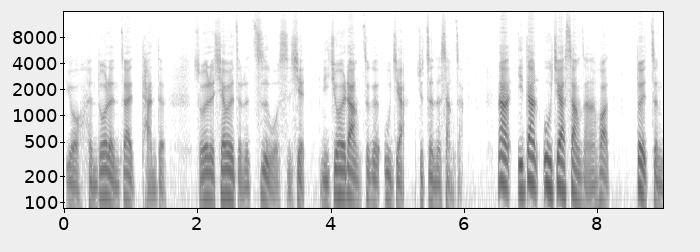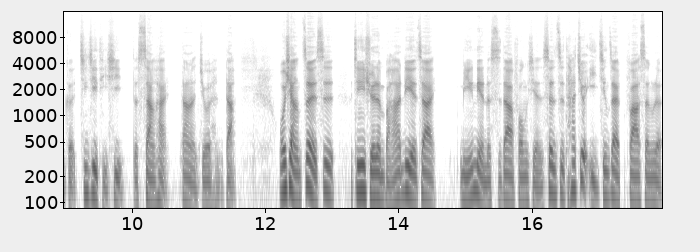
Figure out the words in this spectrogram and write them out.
有很多人在谈的所谓的消费者的自我实现，你就会让这个物价就真的上涨。那一旦物价上涨的话，对整个经济体系的伤害当然就会很大。我想这也是经济学人把它列在明年的十大风险，甚至它就已经在发生了。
